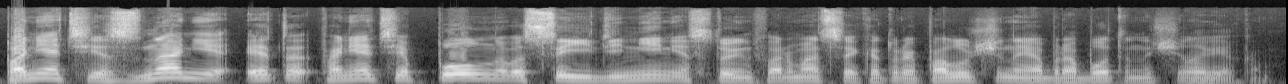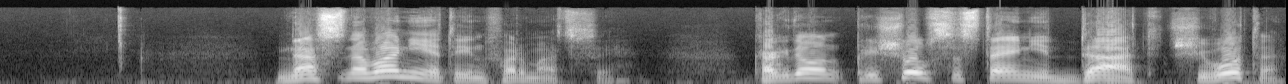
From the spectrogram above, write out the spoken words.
Понятие знания – это понятие полного соединения с той информацией, которая получена и обработана человеком. На основании этой информации, когда он пришел в состояние дат чего-то,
